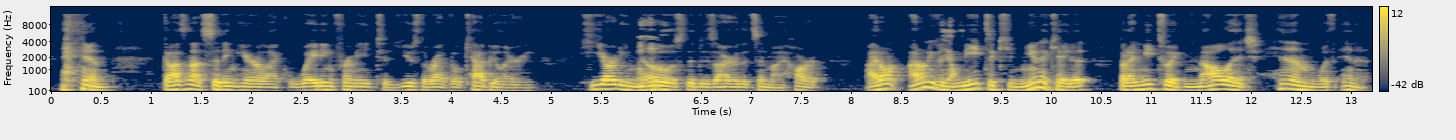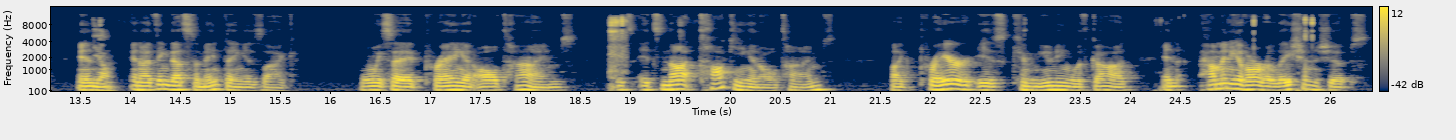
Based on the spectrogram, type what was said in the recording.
and God's not sitting here like waiting for me to use the right vocabulary. He already mm-hmm. knows the desire that's in my heart. I don't I don't even Yeah. need to communicate it, but I need to acknowledge him within it. And Yeah. and I think that's the main thing is like when we say praying at all times, it's it's not talking at all times. Like prayer is communing with God. And how many of our relationships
